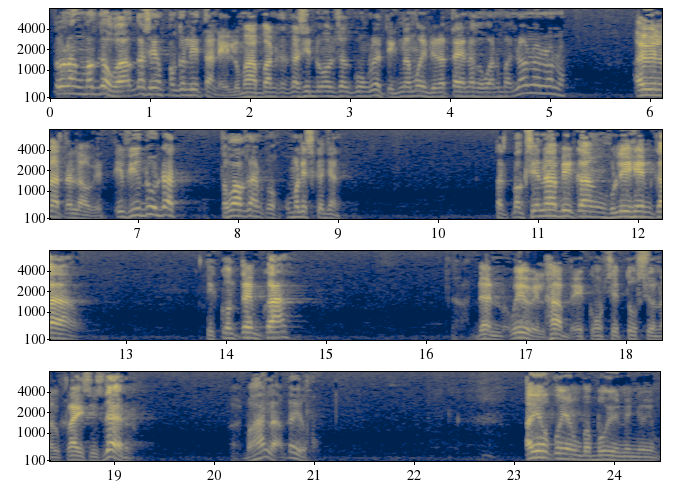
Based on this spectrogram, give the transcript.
Ito lang magawa kasi ang pagalitan, eh, lumaban ka kasi doon sa Congress, tignan mo, hindi na tayo nagawa naman. No, no, no, no. I will not allow it. If you do that, tawagan ko, umalis ka dyan. At pag sinabi kang hulihin ka, i-contempt ka, then we will have a constitutional crisis there. Ah, Bahala kayo. Ayaw ko yung babuyin ninyo yung,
